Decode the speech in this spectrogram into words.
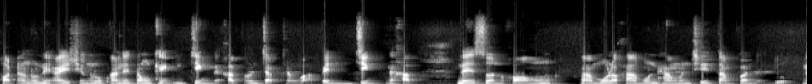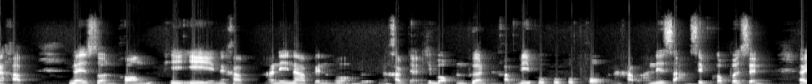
พอร์ตอังทุนในไอเชิงลุกอันนี้ต้องเก่งจริงนะครับ ต้องจับจังหวะเป็นจริงนะครับ ในส่วนของมูลค่าหุ้นทางบัญชีต่ำกว่าหนึ่งอยู่นะครับ ในส่วนของ PE นะครับ อันนี้น่าเป็นห่วงอยู่นะครับ อย่างที่บอกเพื่อนๆนะครับ มีผูผูผูโผนะครับ อันนี้ 30 กว่าเปอร์เซ็นต์ไอ้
